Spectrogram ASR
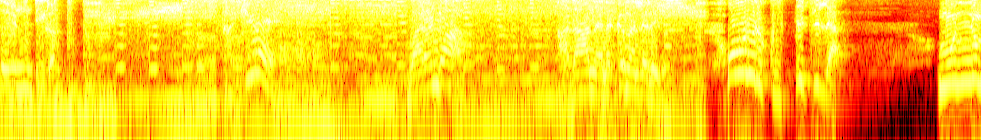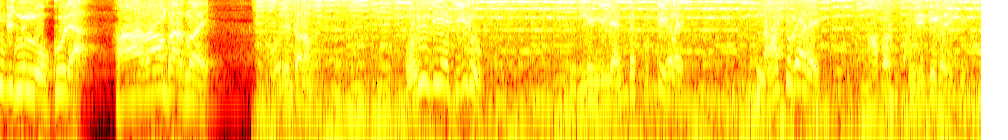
തെണ്ടികൾ. സക്കീറേ വരണ്ട. അതാ നിനക്ക് നല്ലത്. ഓനൊരു കുപ്പിച്ചില്ല. മുന്നും പിന്നും നോക്കൂല. ആറാം പറഞ്ഞോയ് ഒരുത്തണം പൊരുതിയെ തീരൂ ഇല്ലെങ്കിൽ എന്റെ കുട്ടികളെ നാട്ടുകാരെ അവർ കുരുതി കഴിക്കും.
